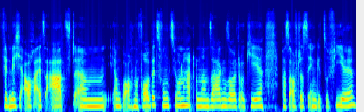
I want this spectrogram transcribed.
finde ich, auch als Arzt ähm, irgendwo auch eine Vorbildsfunktion hat und dann sagen sollte, okay, pass auf, das ist irgendwie zu viel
